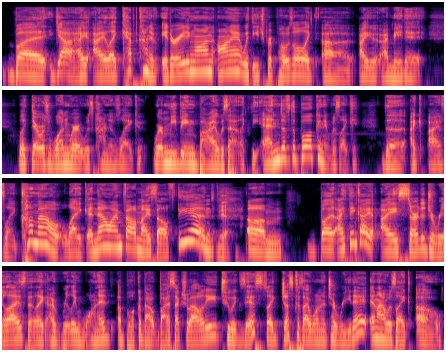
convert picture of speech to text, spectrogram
but yeah, I I like kept kind of iterating on on it with each proposal. Like, uh, I I made it. Like there was one where it was kind of like where me being bi was at like the end of the book, and it was like the I I've like come out like, and now I'm found myself. The end Yeah. um but I think I I started to realize that like I really wanted a book about bisexuality to exist, like just because I wanted to read it, and I was like, oh,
